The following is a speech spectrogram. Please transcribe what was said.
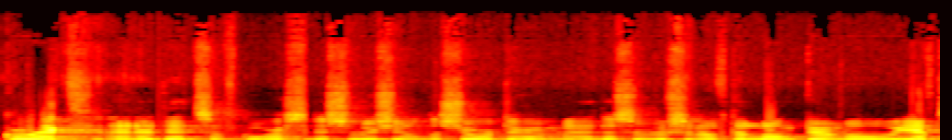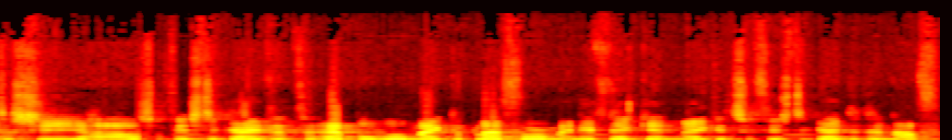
Correct and that's of course the solution on the short term uh, the solution of the long term. Will we have to see how sophisticated apple will make the platform and if they can make it sophisticated enough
